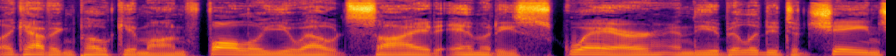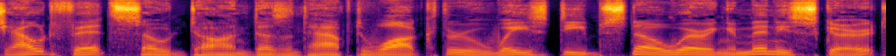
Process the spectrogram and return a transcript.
like having Pokemon follow you outside Amity Square and the ability to change outfits so Dawn doesn't have to walk through waist deep snow wearing a miniskirt,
